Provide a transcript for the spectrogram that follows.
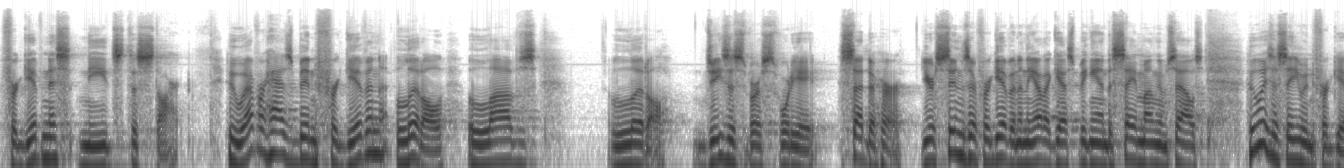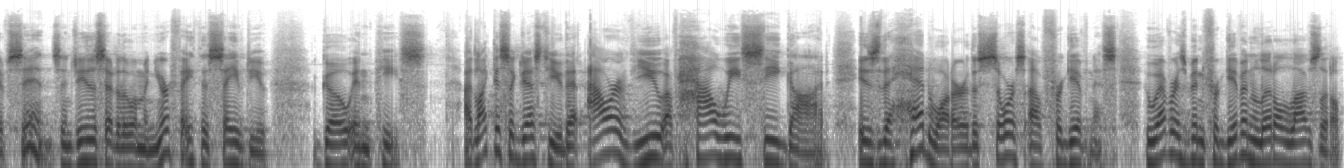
forgiveness needs to start. Whoever has been forgiven little loves little. Jesus, verse 48, said to her, Your sins are forgiven. And the other guests began to say among themselves, Who is this even forgives sins? And Jesus said to the woman, Your faith has saved you. Go in peace. I'd like to suggest to you that our view of how we see God is the headwater, the source of forgiveness. Whoever has been forgiven little loves little.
